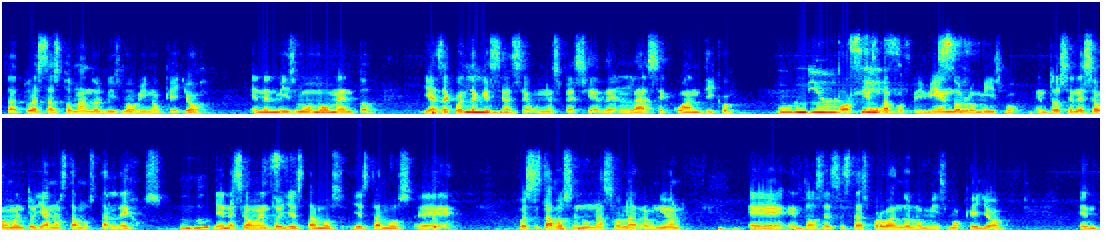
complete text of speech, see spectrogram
o sea, tú estás tomando el mismo vino que yo en el mismo momento, y haz de cuenta que se hace una especie de enlace cuántico porque estamos viviendo lo mismo. Entonces en ese momento ya no estamos tan lejos. Y en ese momento ya estamos, ya estamos, eh, pues estamos en una sola reunión. Eh, entonces estás probando lo mismo que yo. En,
